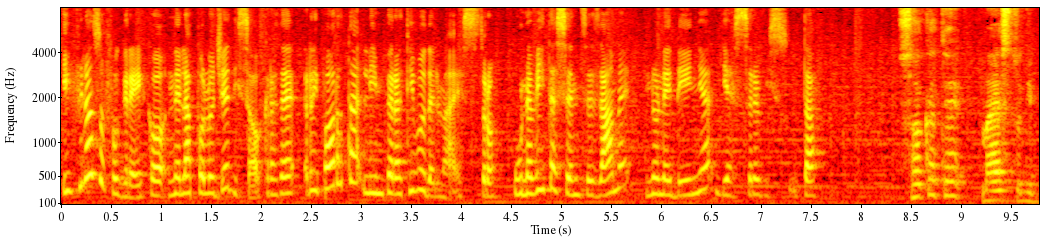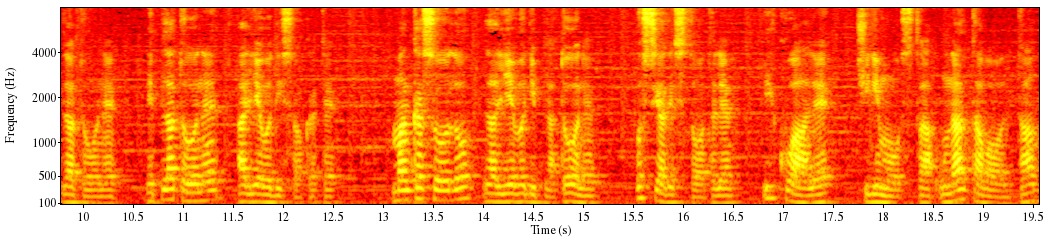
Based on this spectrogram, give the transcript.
Il filosofo greco, nell'Apologia di Socrate, riporta l'imperativo del maestro: una vita senza esame non è degna di essere vissuta. Socrate, maestro di Platone, e Platone, allievo di Socrate. Manca solo l'allievo di Platone, ossia Aristotele, il quale ci dimostra un'altra volta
